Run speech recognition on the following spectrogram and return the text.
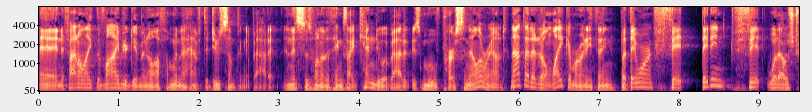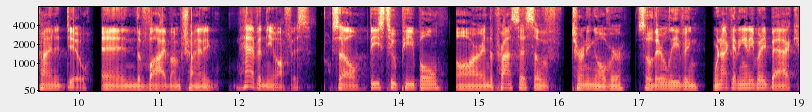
And if I don't like the vibe you're giving off, I'm going to have to do something about it. And this is one of the things I can do about it is move personnel around. Not that I don't like them or anything, but they weren't fit. They didn't fit what I was trying to do and the vibe I'm trying to have in the office. So these two people are in the process of turning over. So they're leaving. We're not getting anybody back.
